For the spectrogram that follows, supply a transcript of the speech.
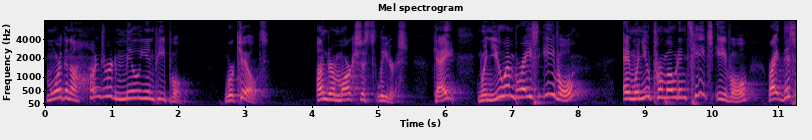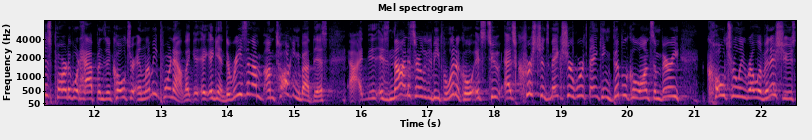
More than 100 million people were killed under Marxist leaders, okay? When you embrace evil and when you promote and teach evil, right, this is part of what happens in culture. And let me point out, like, again, the reason I'm, I'm talking about this is not necessarily to be political, it's to, as Christians, make sure we're thinking biblical on some very culturally relevant issues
